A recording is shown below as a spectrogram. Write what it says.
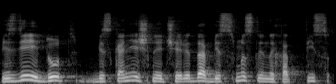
Везде идут бесконечная череда бессмысленных отписок.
